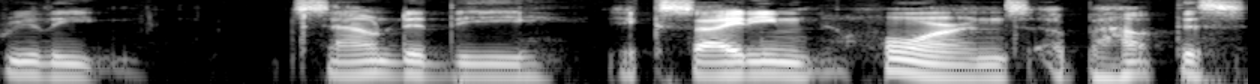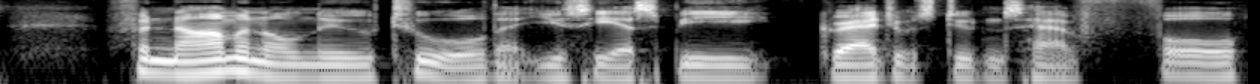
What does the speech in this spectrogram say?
really sounded the exciting horns about this phenomenal new tool that UCSB graduate students have full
